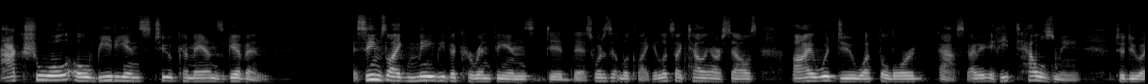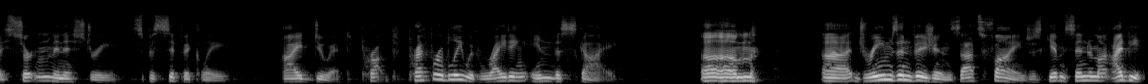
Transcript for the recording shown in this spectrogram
actual obedience to commands given. It seems like maybe the Corinthians did this. What does it look like? It looks like telling ourselves, I would do what the Lord asked. I mean, if He tells me to do a certain ministry specifically, I'd do it, preferably with writing in the sky. Um, uh, dreams and visions, that's fine. Just give him, send him. I'd be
